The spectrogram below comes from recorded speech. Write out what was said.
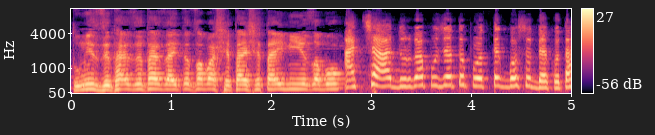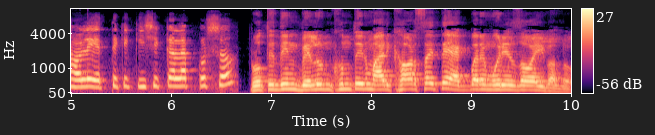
তুমি যেথায় যেথায় যাইতে চাবা সেথায় সেথায় নিয়ে যাব। আচ্ছা দুর্গা পূজা তো প্রত্যেক বছর দেখো তাহলে এর থেকে কি শিক্ষা লাভ করছ? প্রতিদিন বেলুন খুন্তির মার খাওয়ার চাইতে একবারে মরে যাওয়াই ভালো।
